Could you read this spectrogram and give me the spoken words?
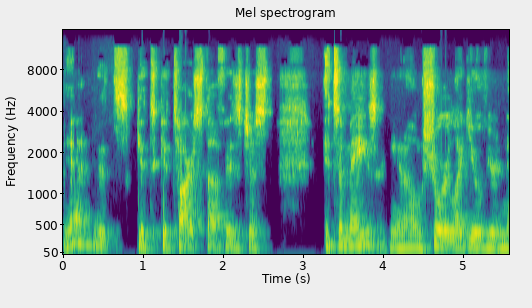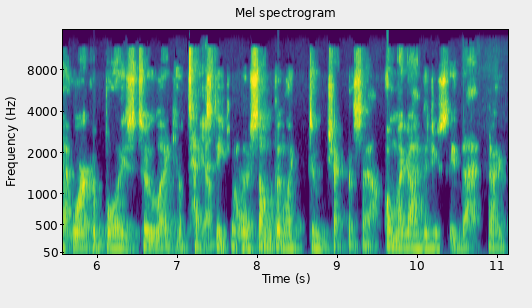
yeah, it's, it's guitar stuff is just it's amazing. You know, I'm sure like you have your network of boys too. Like you'll text yeah. each other something like, dude, check this out. Oh my God, did you see that? Like,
